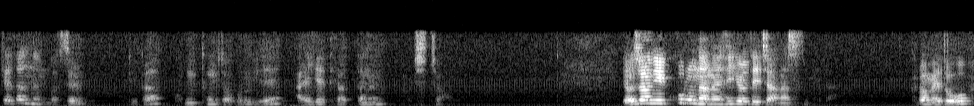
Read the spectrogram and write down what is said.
깨닫는 것을 우리가 공통적으로 이제 알게 되었다는 것이죠. 여전히 코로나는 해결되지 않았습니다. 그럼에도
